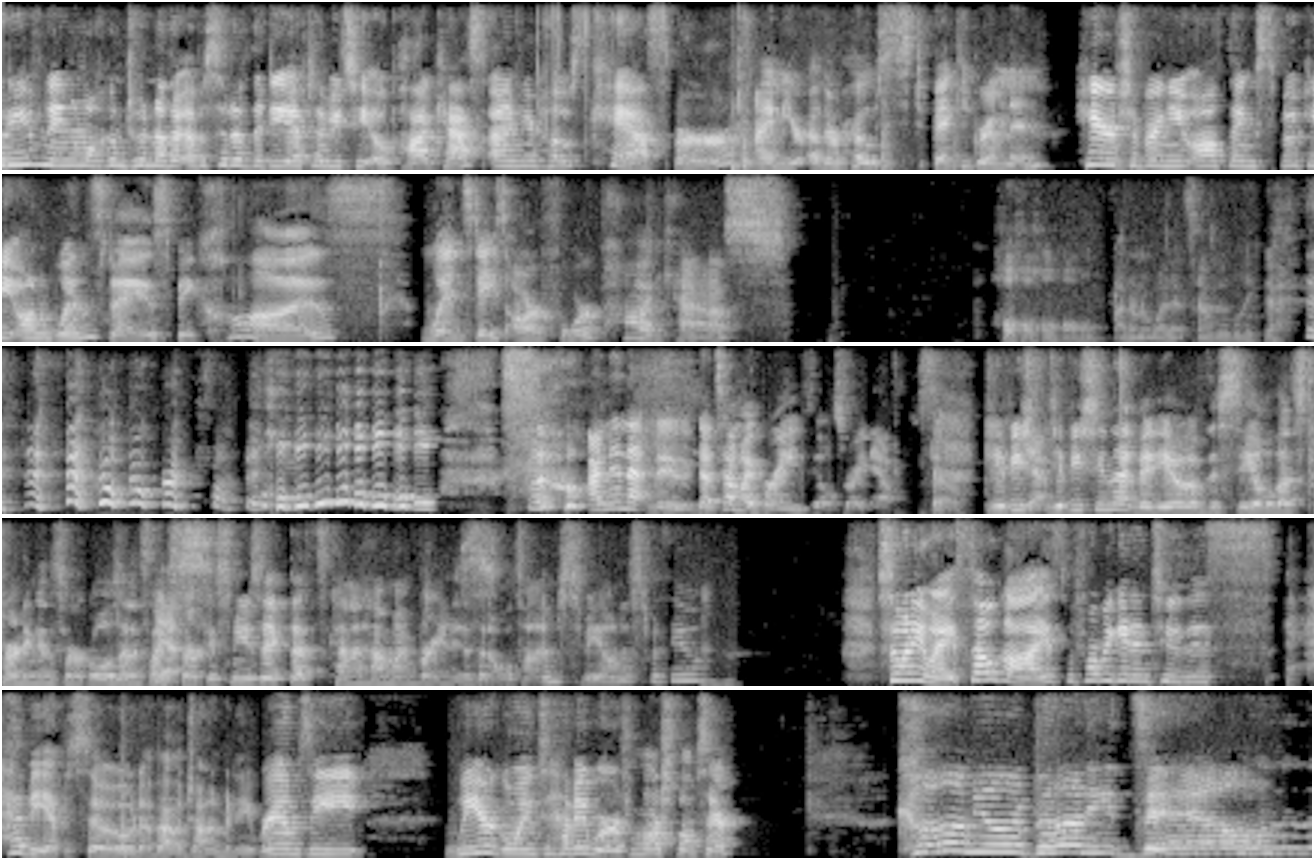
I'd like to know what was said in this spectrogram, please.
Good evening and welcome to another episode of the DFWTO podcast. I am your host, Casper, I'm your other host, Becky Grimlin. here to bring you all things spooky on Wednesdays because. Wednesdays are for podcasts. Ho. I don't know why that sounded like that. I don't know where it. so, I'm in that mood. That's how my brain feels right now. So, have you Yeah. have you seen that video of the seal that's turning in circles and it's like Yes. circus music? That's kind of how my brain is at all times, to be honest with you. Mhm. So anyway, so guys, before we get into this heavy episode about JonBenét Ramsey, we are going to have a word from our sponsor. Calm your body down.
